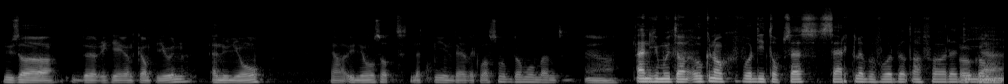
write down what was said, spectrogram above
Nu is dat de regerend kampioen en Union. Ja, Union zat net niet in derde klasse op dat moment. ja. En je moet dan ook nog voor die top 6 Cercle bijvoorbeeld afhouden. Die. Ja.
